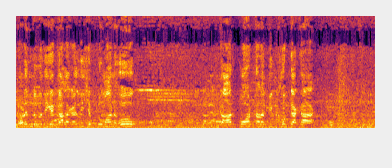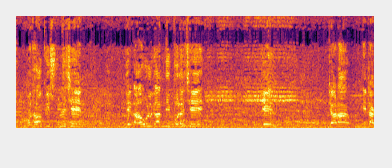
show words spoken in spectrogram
নরেন্দ্র মোদীকে গালাগাল দিয়েছে? প্রমাণ হোক। তারপর তারা বিক্ষোভ দেখাক। কোথাও কি শুনেছেন যে রাহুল গান্ধী বলেছে যে যারা এটা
